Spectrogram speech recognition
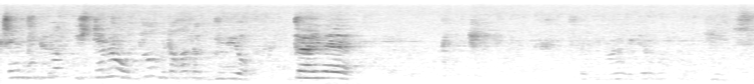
Senin bu diyor isteme oldu bu daha da gülüyor. Gelme. Bana gidiyor mu? Hiç.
